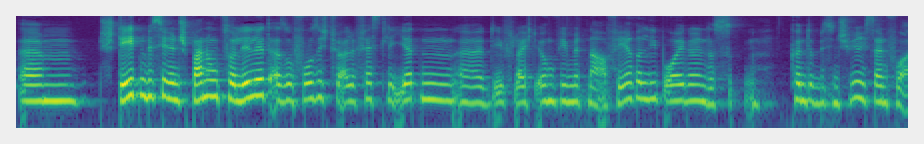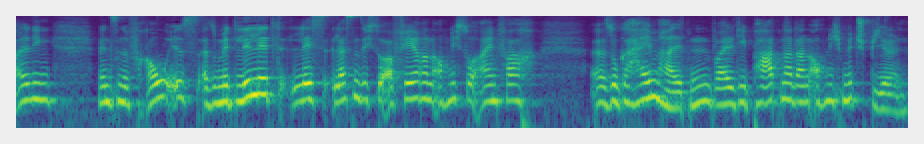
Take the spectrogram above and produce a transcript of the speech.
Ähm, steht ein bisschen in Spannung zur Lilith, also Vorsicht für alle Festliierten, äh, die vielleicht irgendwie mit einer Affäre liebäugeln. Das könnte ein bisschen schwierig sein, vor allen Dingen, wenn es eine Frau ist. Also mit Lilith lassen sich so Affären auch nicht so einfach äh, so geheim halten, weil die Partner dann auch nicht mitspielen.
